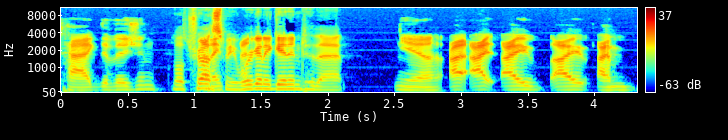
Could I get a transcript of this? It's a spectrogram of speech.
tag division. Well, trust I- me, we're going to get into that. Yeah, I, I, I, I I'm.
